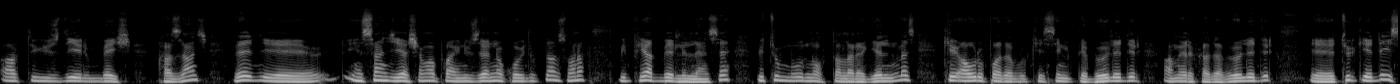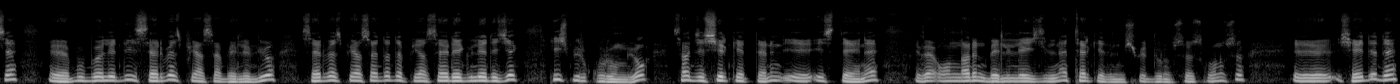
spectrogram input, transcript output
artı yüzde 25 kazanç ve e, insancı yaşama payını üzerine koyduktan sonra bir fiyat belirlense bütün bu noktalara gelinmez ki Avrupa'da bu kesinlikle böyledir, Amerika'da böyledir. E, Türkiye'de ise e, bu böyle değil serbest piyasa belirliyor. Serbest piyasada da piyasayı regüle edecek hiçbir kurum yok. Sadece şirketlerin e, isteğine ve onların belirleyiciliğine terk edilmiş bir durum söz konusu. E, şeyde de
